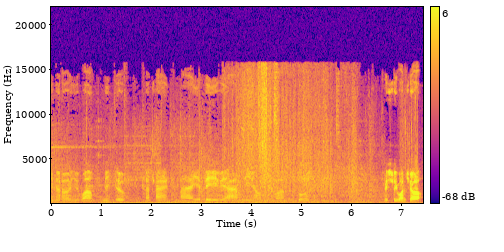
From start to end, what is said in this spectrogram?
You know you want me to. I'm trying to buy you, baby. I'm the only one for you. Mystery one shot.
